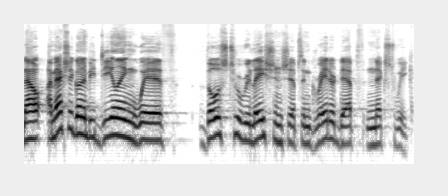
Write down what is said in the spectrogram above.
Now, I'm actually going to be dealing with those two relationships in greater depth next week.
